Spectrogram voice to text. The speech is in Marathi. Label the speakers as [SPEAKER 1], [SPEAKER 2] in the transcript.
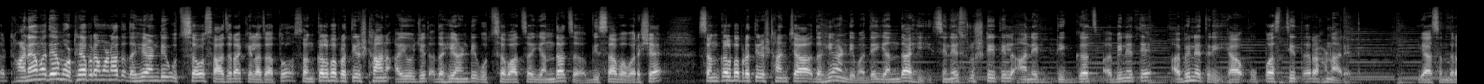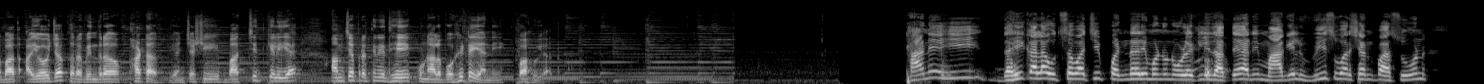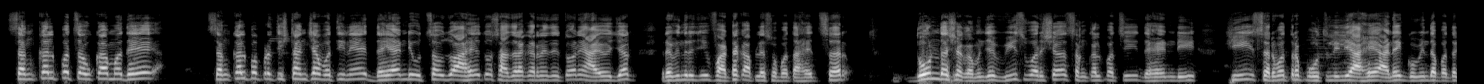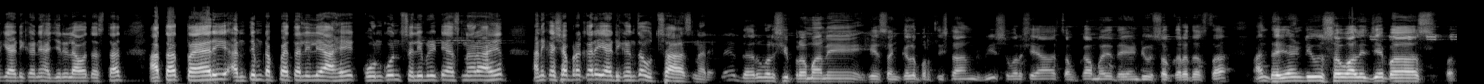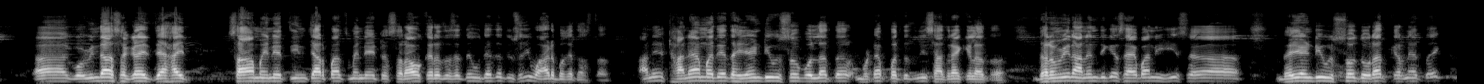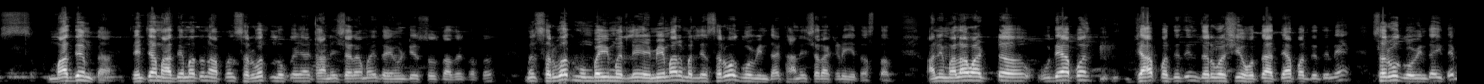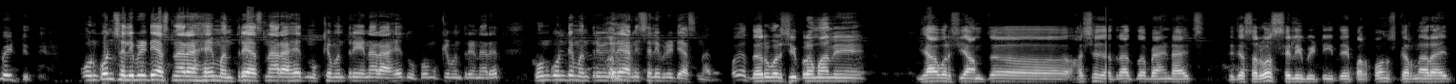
[SPEAKER 1] तर ठाण्यामध्ये मोठ्या प्रमाणात दहीहंडी उत्सव साजरा केला जातो. संकल्प प्रतिष्ठान आयोजित दहीहंडी उत्सवाचं यंदाचं विसावं वर्ष आहे. संकल्प प्रतिष्ठानच्या दहीहंडीमध्ये यंदाही सिनेसृष्टीतील अनेक दिग्गज अभिनेते अभिनेत्री ह्या उपस्थित राहणार आहेत. या संदर्भात आयोजक रवींद्र फाटक यांच्याशी बातचीत केली आहे. आमचे प्रतिनिधी कुणाल बोहिटे यांनी पाहूयात.
[SPEAKER 2] ठाणे ही दहीकाला उत्सवाची पंढरी म्हणून ओळखली जाते आणि मागील वीस वर्षांपासून संकल्प चौकामध्ये संकल्प प्रतिष्ठानच्या वतीने दहीहंडी उत्सव जो आहे तो साजरा करण्यात येतो आणि आयोजक रवींद्रजी फाटक आपल्यासोबत आहेत. सर दोन दशक म्हणजे वीस वर्ष संकल्पाची दहंडी ही सर्वत्र पोहोचलेली आहे. अनेक गोविंद पथक या ठिकाणी हजेरी लावत असतात. आता तयारी अंतिम टप्प्यात आलेली आहे. कोण कोण सेलिब्रिटी असणार आहेत आणि कशा प्रकारे या ठिकाणचा उत्साह असणार आहे?
[SPEAKER 3] दरवर्षीप्रमाणे हे संकल्प प्रतिष्ठान वीस वर्ष या चौकामध्ये दहीहंडी उत्सव करत असतात. आणि दहीहंडी आले जे गोविंदा सगळे जे आहेत सहा महिने तीन चार पाच महिने सराव करत असतात ते उद्याच्या दिवसाची वाट बघत असतात. आणि ठाण्यामध्ये दहयंटी उत्सव बोलला तर मोठ्या पद्धतीने साजरा केला जातो. धर्मवीर आनंदिके साहेबांनी ही स दहीहंडी उत्सव जोरात करण्याचं एक माध्यमता त्यांच्या माध्यमातून आपण सर्वच लोक या ठाणे शहरामध्ये दहयंटी उत्सव साजरा करतो. मग सर्वच मुंबईमधले एम एम आर मधले सर्व गोविंदा ठाणे शहराकडे येत असतात. आणि मला वाटतं उद्या पण ज्या पद्धतीने दरवर्षी होतात त्या पद्धतीने सर्व गोविंदा इथे भेट देतील.
[SPEAKER 2] कोण कोण सेलिब्रिटी असणार आहे मंत्री असणार आहेत मुख्यमंत्री येणार आहेत उपमुख्यमंत्री येणार आहेत कोणकोणते मंत्री वगैरे आणि सेलिब्रिटी असणार आहे
[SPEAKER 3] बघा दरवर्षीप्रमाणे या वर्षी आमचं हास्यजत्राचं बँड आहे. त्याच्या सर्वच सेलिब्रिटी ते परफॉर्मन्स करणार आहेत.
